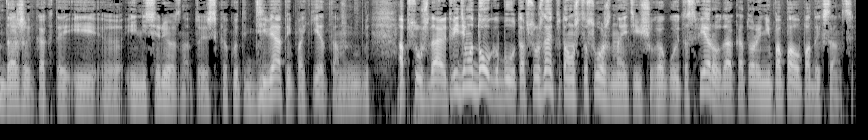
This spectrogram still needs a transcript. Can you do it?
даже как-то и, э, и несерьезно. То есть какой-то девятый пакет там обсуждают. Видимо, долго будут обсуждать, потому что сложно найти еще какую-то сферу, да, которая не попала под их санкции.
